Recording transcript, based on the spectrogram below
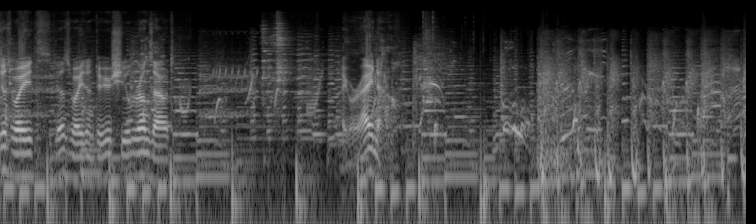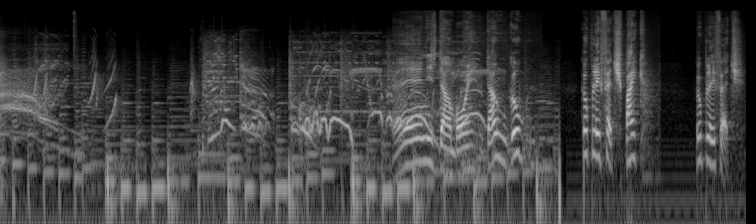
Just wait. Just wait until your shield runs out. Like right now. And he's down, boy. Down, go, go play fetch, Spike. Go play fetch.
